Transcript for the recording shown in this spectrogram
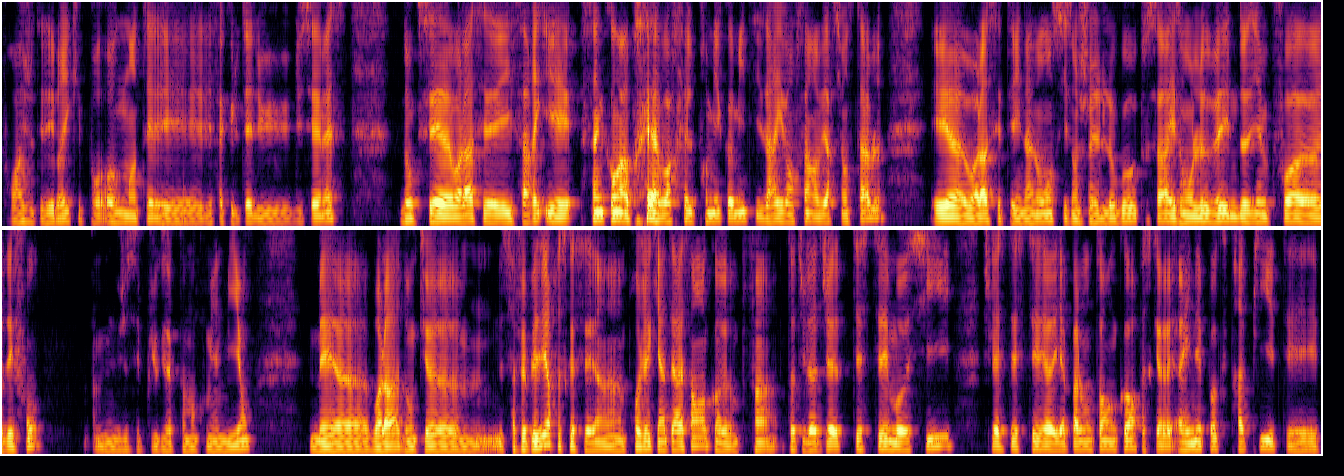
pour rajouter des briques et pour augmenter les facultés du CMS. Donc c'est, heu, voilà, c'est et 5 ans après avoir fait le premier commit, ils arrivent enfin en version stable et voilà, c'était une annonce, ils ont changé de logo, tout ça. Ils ont levé une deuxième fois, des fonds, je sais plus exactement combien de millions, mais heu, voilà, donc hem, ça fait plaisir parce que c'est un projet qui est intéressant, enfin, toi, tu l'as déjà testé, moi aussi. Je l'ai testé, heu, il y a pas longtemps encore parce qu'à à une époque, Strapi était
